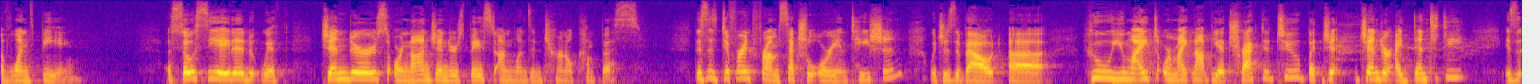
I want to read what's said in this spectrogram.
of one's being, associated with genders or non genders based on one's internal compass. This is different from sexual orientation, which is about uh, who you might or might not be attracted to, but ge- gender identity is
